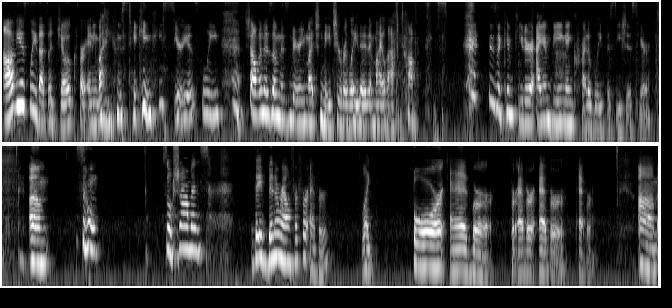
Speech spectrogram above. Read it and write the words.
Obviously, that's a joke for anybody who's taking me seriously. Shamanism is very much nature related, and my laptop is, is a computer. I am being incredibly facetious here. Um, so, so shamans, they've been around for forever, like forever, forever, ever, ever. Um,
